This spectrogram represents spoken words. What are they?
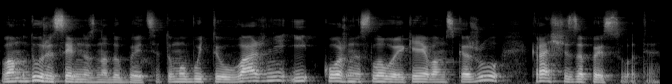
вам дуже сильно знадобиться. Тому будьте уважні і кожне слово, яке я вам скажу, краще записувати.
